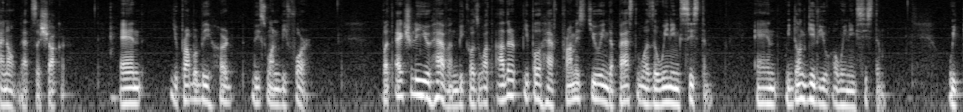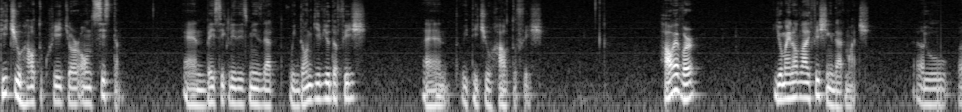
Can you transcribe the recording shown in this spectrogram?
I know that's a shocker. And you probably heard this one before. But actually you haven't because what other people have promised you in the past was a winning system. And we don't give you a winning system. We teach you how to create your own system. And basically this means that we don't give you the fish and we teach you how to fish. However, you may not like fishing that much. Uh, you uh,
